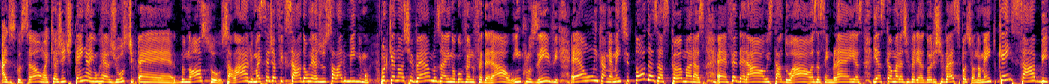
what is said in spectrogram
a discussão, é que a gente tenha aí um reajuste é, do nosso salário, mas seja fixado ao reajuste do salário mínimo. Porque nós tivemos aí no governo federal, inclusive, é um encaminhamento se todas as câmaras é, federal, estadual, as assembleias e as câmaras de vereadores tivessem posicionamento, quem sabe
